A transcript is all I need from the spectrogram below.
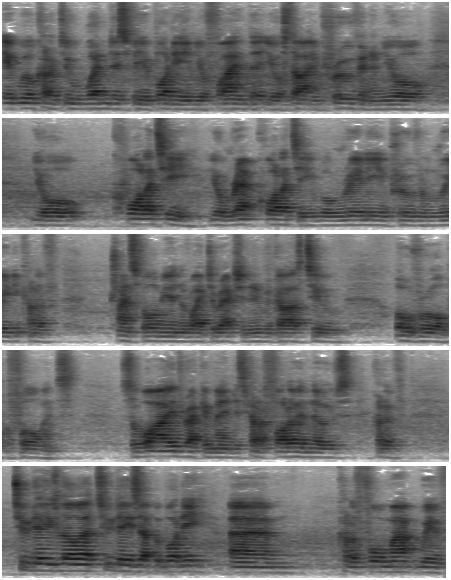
it will kind of do wonders for your body and you'll find that you'll start improving and your your quality, your rep quality will really improve and really kind of transform you in the right direction in regards to overall performance. So what I'd recommend is kind of following those kind of two days lower, two days upper body um, kind of format with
